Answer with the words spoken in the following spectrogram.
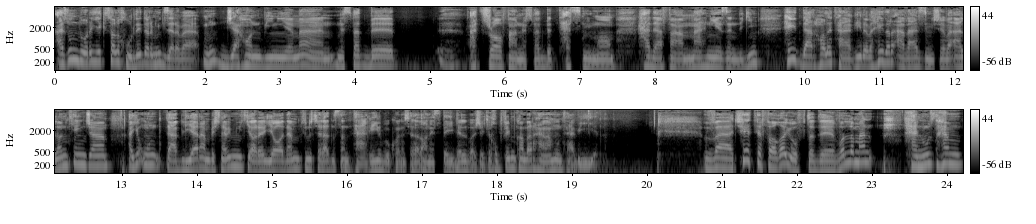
از اون دوره یک سال خورده داره میگذره و اون جهان بینی من نسبت به اطرافم نسبت به تصمیمام هدفم معنی زندگیم هی در حال تغییره و هی داره عوض میشه و الان که اینجا اگه اون قبلیه هم بشنوی می‌بینی که آره یه آدم می‌تونه چقدر مثلا تغییر بکنه چقدر آن استیبل باشه که خب فکر می‌کنم برای هممون طبیعیه. و چه اتفاقایی افتاده؟ والا من هنوز هم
